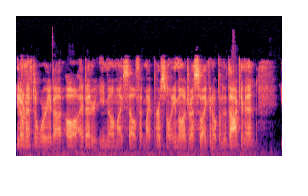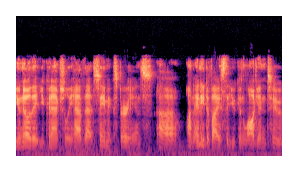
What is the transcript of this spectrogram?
you don't have to worry about, oh, I better email myself at my personal email address so I can open the document. You know that you can actually have that same experience uh, on any device that you can log into,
